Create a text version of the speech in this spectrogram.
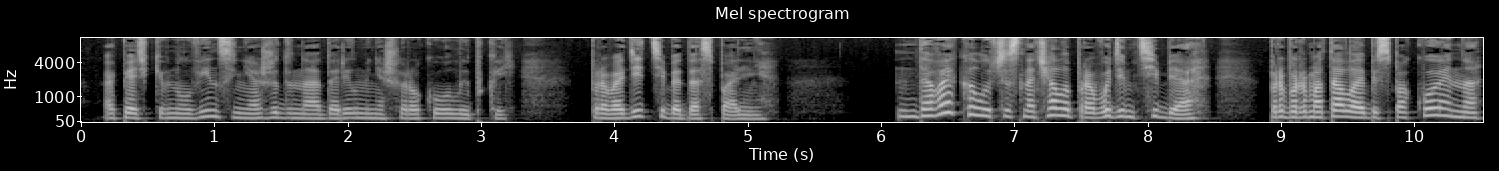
— опять кивнул Винс и неожиданно одарил меня широкой улыбкой. «Проводить тебя до спальни». «Давай-ка лучше сначала проводим тебя», Пробормотала обеспокоенно,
